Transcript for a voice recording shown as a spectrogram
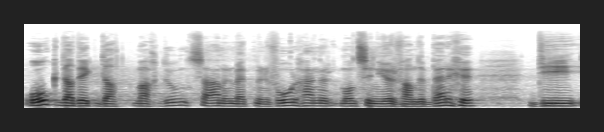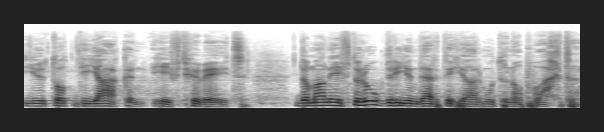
Ook dat ik dat mag doen samen met mijn voorganger, Monseigneur van den Bergen, die je tot diaken heeft gewijd. De man heeft er ook 33 jaar moeten opwachten.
